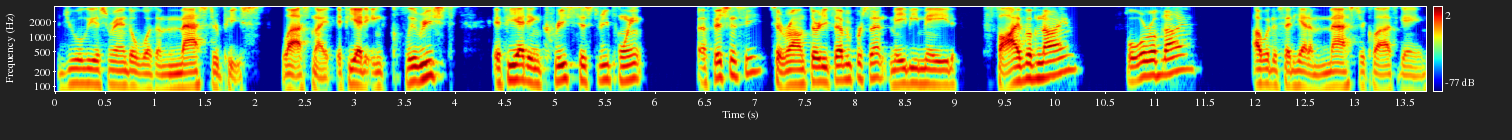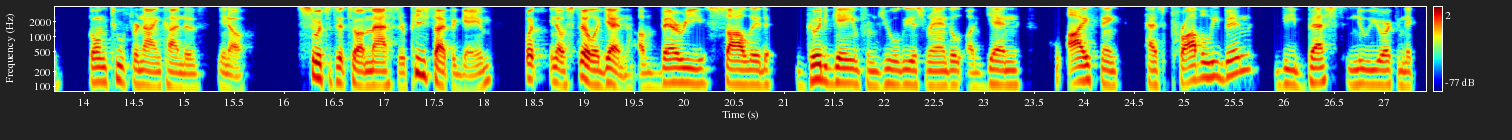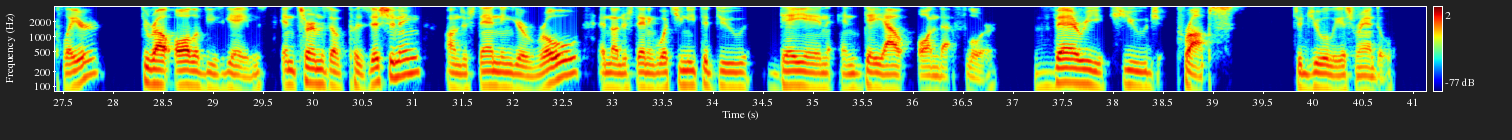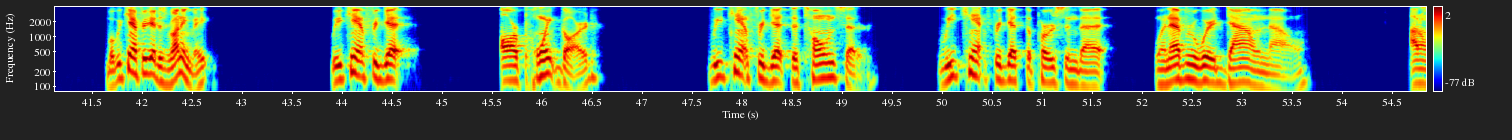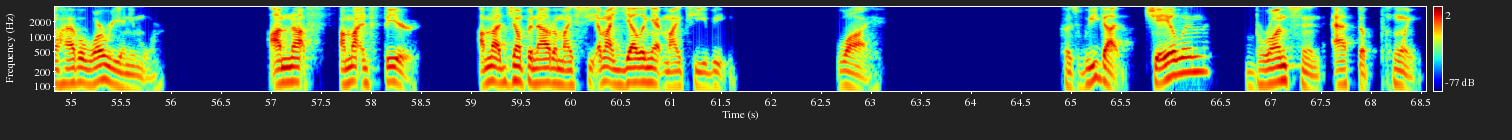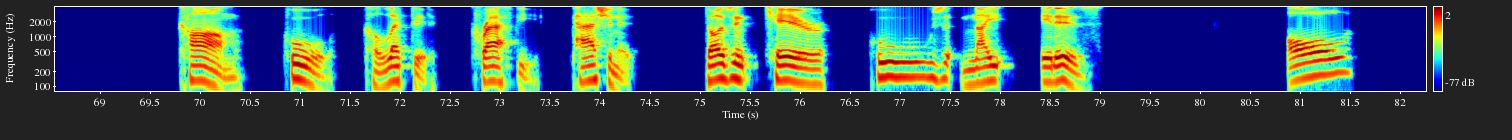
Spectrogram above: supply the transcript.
Julius Randle was a masterpiece last night. If he had increased, if he had increased his three point efficiency to around 37%, maybe made five of nine, four of nine, I would have said he had a masterclass game. Going two for nine kind of, you know, switches it to a masterpiece type of game. But, you know, still, again, a very solid, good game from Julius Randle. Again, who I think has probably been the best New York Knicks player throughout all of these games in terms of positioning, understanding your role and understanding what you need to do day in and day out on that floor. Very huge props to Julius Randle. But we can't forget his running mate. We can't forget our point guard. We can't forget the tone setter. We can't forget the person that whenever we're down now, I don't have a worry anymore. I'm not I'm not in fear. I'm not jumping out of my seat. I'm not yelling at my TV. Why? Because we got Jalen Brunson at the point. Calm, cool, collected, crafty, passionate, doesn't care whose night it is. All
